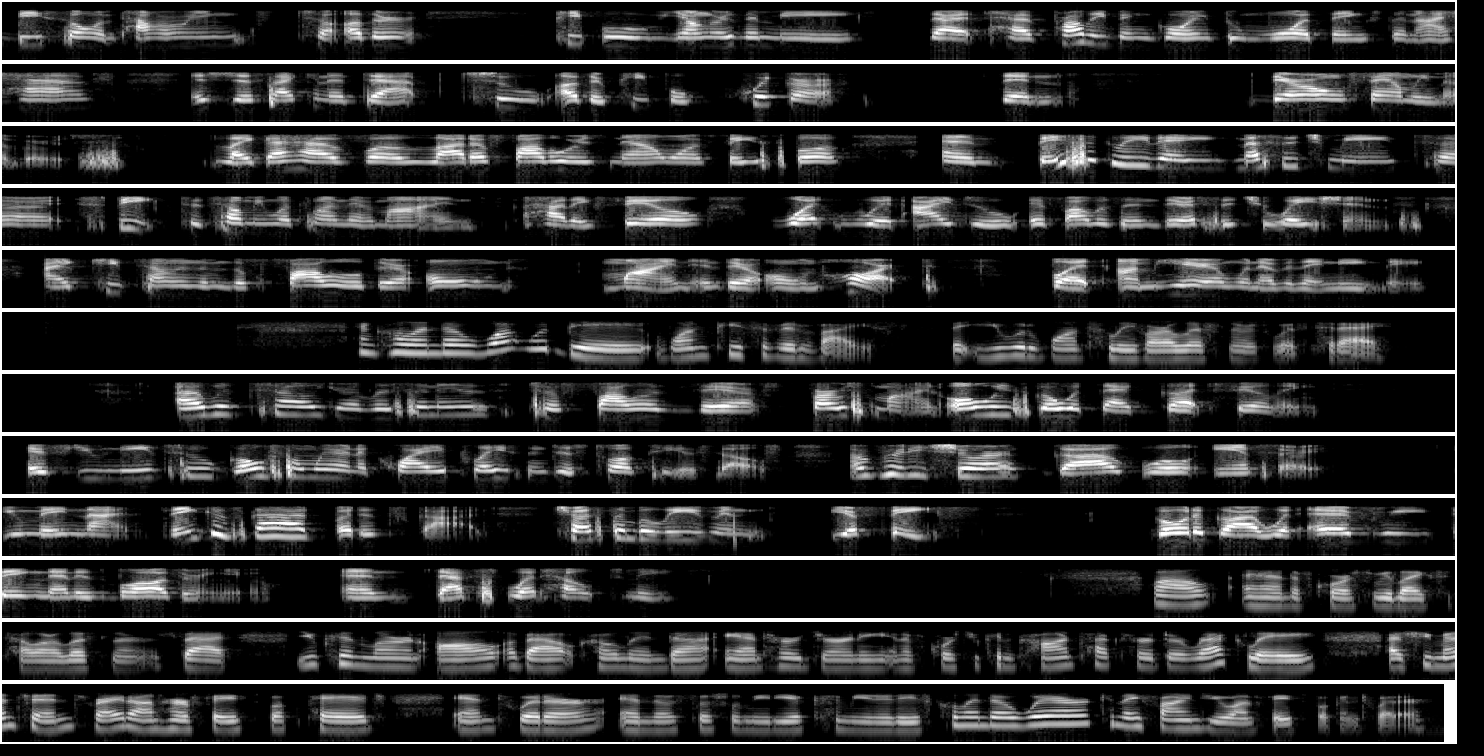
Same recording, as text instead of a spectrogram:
be so empowering to other people younger than me that have probably been going through more things than I have. It's just I can adapt to other people quicker than their own family members. Like I have a lot of followers now on Facebook and basically they message me to speak to tell me what's on their minds, how they feel, what would I do if I was in their situations. I keep telling them to follow their own mind and their own heart, but I'm here whenever they need me. And Colinda, what would be one piece of advice that you would want to leave our listeners with today? I would tell your listeners to follow their first mind. Always go with that gut feeling. If you need to, go somewhere in a quiet place and just talk to yourself. I'm pretty sure God will answer it. You may not think it's God, but it's God. Trust and believe in your faith. Go to God with everything that is bothering you. And that's what helped me. Well, and of course, we like to tell our listeners that you can learn all about Colinda and her journey. And of course, you can contact her directly, as she mentioned, right, on her Facebook page and Twitter and those social media communities. Colinda, where can they find you on Facebook and Twitter?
